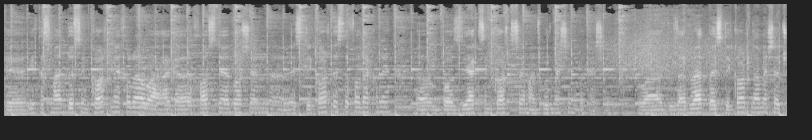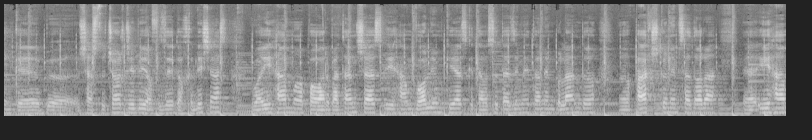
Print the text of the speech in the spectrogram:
که این قسمت دو سیم کارت می‌خوره و اگر خواسته باشین SD card استفاده کنین. باز یک سیم کارتش مجبور میشین بکشین و ضرورت به SD card نمیشه چون که 64 GB حافظه داخلیش است و این هم power button ش است این هم volume key است که توسط از این می‌تونیم بلند و پست کنیم صدا را. این هم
